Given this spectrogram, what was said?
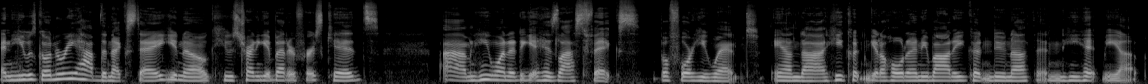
and he was going to rehab the next day. You know, he was trying to get better for his kids. Um, he wanted to get his last fix before he went, and uh, he couldn't get a hold of anybody, couldn't do nothing. He hit me up,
